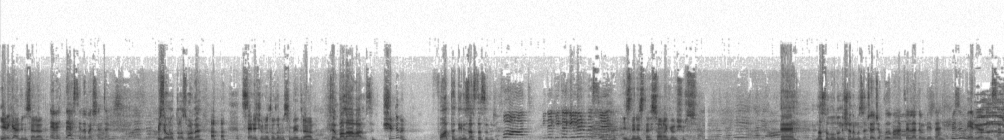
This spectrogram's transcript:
Yeni geldiniz herhalde. Evet ders yılı başında. Bizi unuttunuz burada. Sen hiç unutulur musun Bedri abi? Balığa var mısın? Şimdi mi? Fuat da deniz hastasıdır. Fuat bir dakika gelir misin? İzninizle sonra görüşürüz. Ee, nasıl buldun nişanımızı? Çocukluğumu hatırladım birden. Hüzün veriyor insana.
